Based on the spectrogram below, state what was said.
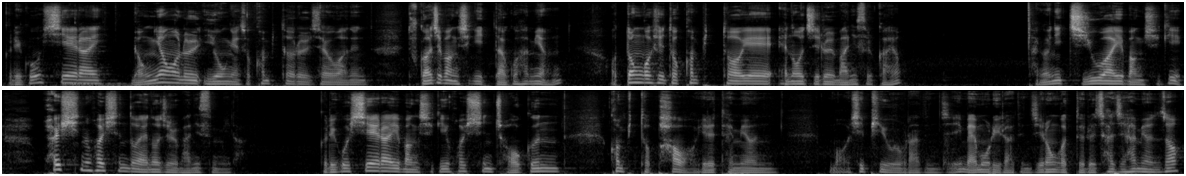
그리고 CLI 명령어를 이용해서 컴퓨터를 제어하는 두 가지 방식이 있다고 하면 어떤 것이 더 컴퓨터의 에너지를 많이 쓸까요? 당연히 GUI 방식이 훨씬 훨씬 더 에너지를 많이 씁니다. 그리고 CLI 방식이 훨씬 적은 컴퓨터 파워, 이를테면 뭐 CPU라든지 메모리라든지 이런 것들을 차지하면서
